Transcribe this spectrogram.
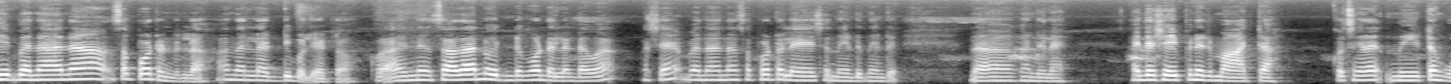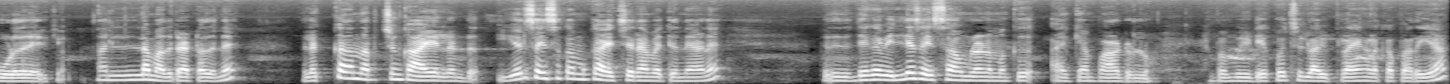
ഈ ബനാന സപ്പോർട്ട് ഉണ്ടല്ലോ. അത് നല്ല അടിപൊളി കേട്ടോ. അതിന് സാധാരണ ഉരുണ്ടും കൊണ്ടല്ല ഉണ്ടാവുക. പക്ഷേ ബനാന സപ്പോർട്ട് ലേശം നീണ്ട് നീണ്ട്. ഇതാ കണ്ടില്ലേ? അതിന്റെ ഷേപ്പിനൊരു മാറ്റാ. കുറച്ചിങ്ങനെ നീട്ടം കൂടുതലായിരിക്കും. നല്ല മധുരം കേട്ടോ അതിന്. ഇതിലൊക്കെ നിറച്ചും ഉണ്ട് ഈ ഒരു സൈസൊക്കെ നമുക്ക് അയച്ചു തരാൻ പറ്റുന്നതാണ്. പിന്നെ ഇതിന്റെയൊക്കെ വലിയ സൈസ് ആകുമ്പോഴാണ് നമുക്ക് അയക്കാൻ പാടുള്ളൂ. അപ്പം വീഡിയോയെക്കുറിച്ചുള്ള അഭിപ്രായങ്ങളൊക്കെ പറയുക.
